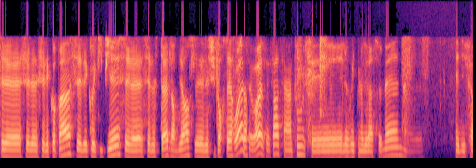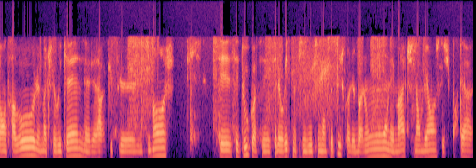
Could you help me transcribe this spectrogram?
c'est c'est les copains, c'est les coéquipiers, c'est le, le stade, l'ambiance, les, supporters. Ouais, c'est vrai, c'est ça, c'est un tout. C'est le rythme de la semaine, euh, les différents travaux, le match le week-end, la récup le, dimanche. C'est c'est tout quoi. C'est c'est le rythme qui qui manque le plus quoi. Le ballon, les matchs, l'ambiance, les supporters,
